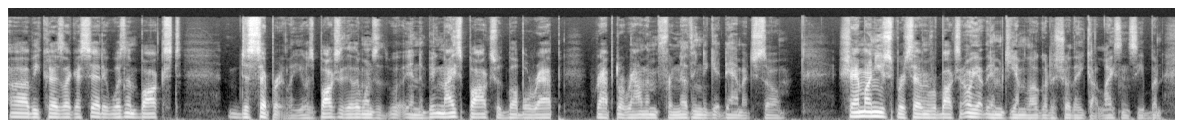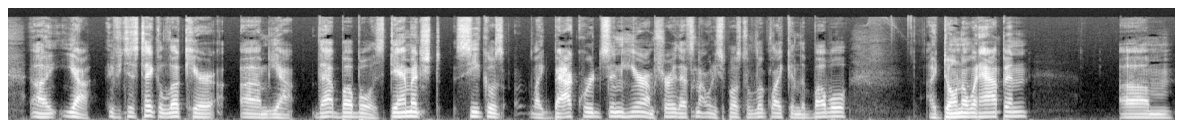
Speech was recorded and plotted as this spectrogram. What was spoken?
uh, because, like I said, it wasn't boxed just separately. It was boxed with the other ones in a big nice box with bubble wrap wrapped around them for nothing to get damaged. So shame on you, Super 7 for boxing. Oh, yeah, the MGM logo to show they got licensee. But uh, yeah, if you just take a look here, um, yeah, that bubble is damaged. Seiko's like backwards in here. I'm sure that's not what he's supposed to look like in the bubble. I don't know what happened. Um,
